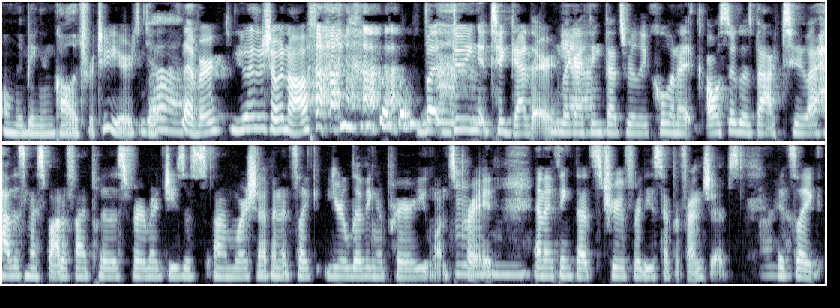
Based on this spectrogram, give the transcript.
only being in college for two years. But Yeah. whatever. You guys are showing off. but doing it together. Like I think that's really cool. And it also goes back to I have this my Spotify playlist for my Jesus um, worship and it's like you're living a prayer you once prayed. Mhm. And I think that's true for these type of friendships Oh, yeah. it's like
